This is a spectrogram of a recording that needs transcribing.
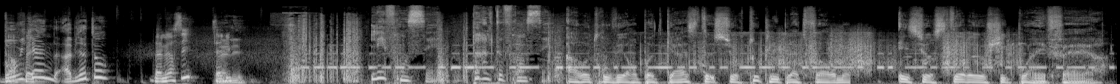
bon week-end, à bientôt. Bah, merci. Salut. Allez. Les Français parlent français. à retrouver en podcast sur toutes les plateformes et sur stéréochic.fr.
